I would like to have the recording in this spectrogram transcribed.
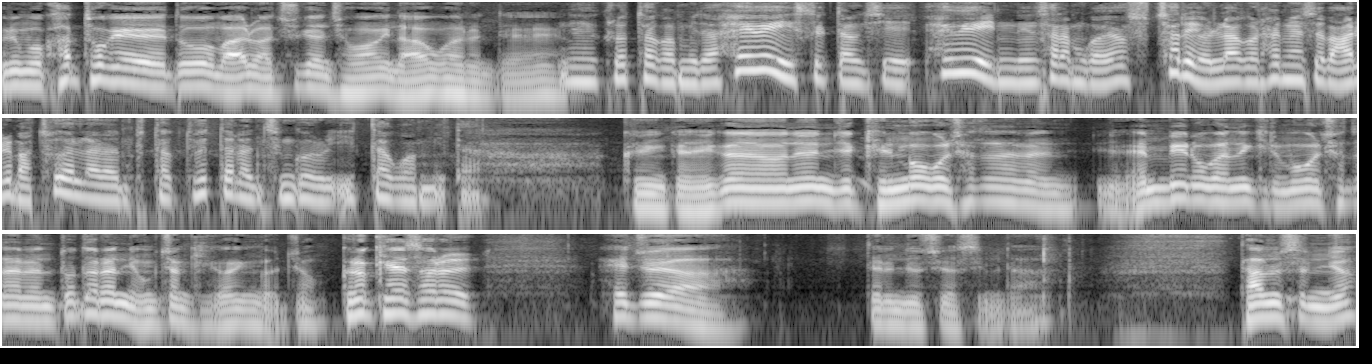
그리고 뭐 카톡에도 말을 맞추기 위한 정황이 나오고 하는데 네, 그렇다고 합니다. 해외에 있을 당시 해외에 있는 사람과요 수차례 연락을 하면서 말을 맞춰달라는 부탁도 했다는 증거를 있다고 합니다. 그러니까 이거는 이제 길목을 차단하는 MB로 가는 길목을 차단하는 또 다른 영장 기각인 거죠. 그렇게 해설을 해줘야 되는 뉴스였습니다. 다음 뉴스는요?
